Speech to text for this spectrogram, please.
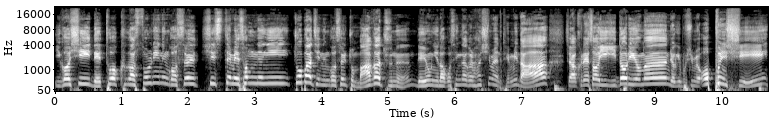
이것이 네트워크가 쏠리는 것을 시스템의 성능이 좁아지는 것을 좀 막아주는 내용이라고 생각을 하시면 됩니다. 자, 그래서 이 이더리움은 여기 보시면 오픈시,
